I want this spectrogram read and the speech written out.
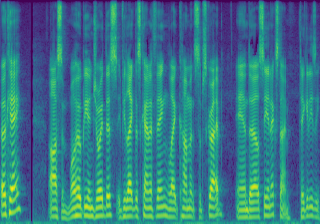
Okay, Awesome. Well, I hope you enjoyed this. If you like this kind of thing, like, comment, subscribe, and uh, I'll see you next time. Take it easy.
